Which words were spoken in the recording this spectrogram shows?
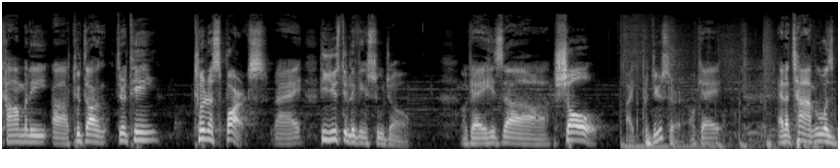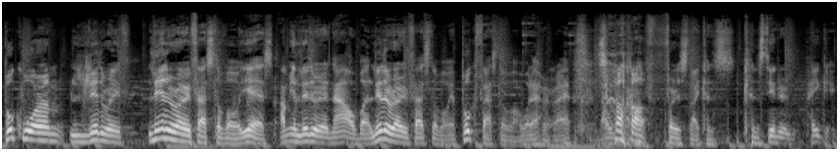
comedy, uh, 2013, Turner Sparks, right? He used to live in Suzhou. Okay, he's a show like producer. Okay, at the time it was bookworm literally literary festival. Yes, I'm illiterate now, but literary festival, yeah, book festival, whatever, right? That was my first like cons- considered pay gig.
